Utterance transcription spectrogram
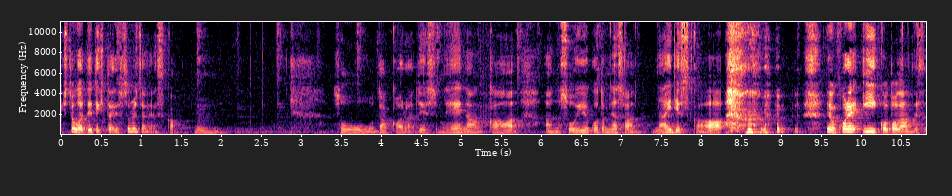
人が出てきたりするじゃないですか。うん。そうだからですねなんかあのそういうこと皆さんないですか？でもこれいいことなんです。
